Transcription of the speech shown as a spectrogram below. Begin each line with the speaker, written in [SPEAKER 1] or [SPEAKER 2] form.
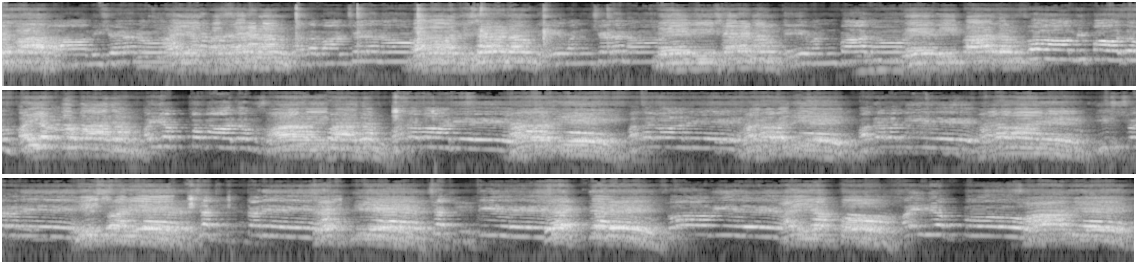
[SPEAKER 1] స్వామి శరణం
[SPEAKER 2] అయ్యప్ప శరణం.
[SPEAKER 1] భగవాన్ శరణం
[SPEAKER 2] భగవతి శరణం.
[SPEAKER 1] దేవన్ శరణం
[SPEAKER 2] దేవి శరణం.
[SPEAKER 1] దేవన్ పాదం
[SPEAKER 2] దేవి పాదం.
[SPEAKER 1] స్వామి పాదం
[SPEAKER 2] అయ్యప్ప పాదం.
[SPEAKER 1] అయ్యప్ప పాదం
[SPEAKER 2] స్వామి పాదం.
[SPEAKER 1] భగవానే
[SPEAKER 2] భగవతియే.
[SPEAKER 1] భగవానే
[SPEAKER 2] భగవతియే.
[SPEAKER 1] భగవతియే
[SPEAKER 2] భగవానే.
[SPEAKER 1] ఈశ్వరనే
[SPEAKER 2] ఈశ్వరియే.
[SPEAKER 1] శక్తనే
[SPEAKER 2] శక్తియే.
[SPEAKER 1] శక్తియే
[SPEAKER 2] శక్తనే.
[SPEAKER 1] స్వామియే
[SPEAKER 2] అయ్యప్పో.
[SPEAKER 1] అయ్యప్పో
[SPEAKER 2] స్వామియే.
